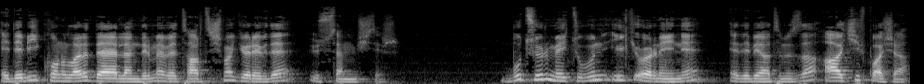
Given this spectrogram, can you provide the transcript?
edebi konuları değerlendirme ve tartışma görevi de üstlenmiştir. Bu tür mektubun ilk örneğini edebiyatımızda Akif Paşa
